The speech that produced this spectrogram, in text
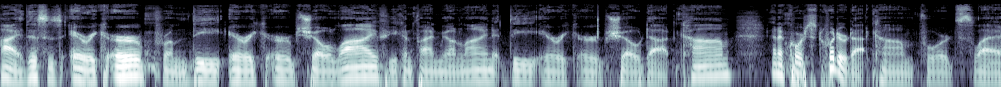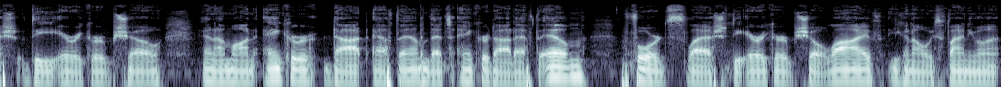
Hi, this is Eric Erb from The Eric Erb Show Live. You can find me online at TheEricErbShow.com and, of course, Twitter.com forward slash The Eric Erb Show. And I'm on Anchor.fm. That's Anchor.fm forward slash The Eric Erb Show Live. You can always find me on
